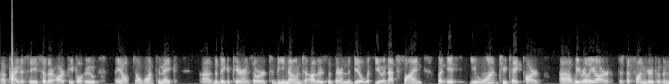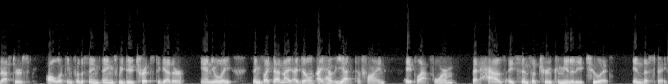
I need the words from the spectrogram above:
uh, privacy. So there are people who, you know, don't want to make uh, the big appearance or to be known to others that they're in the deal with you, and that's fine. But if you want to take part, uh, we really are just a fun group of investors all looking for the same things. We do trips together annually, things like that. And I, I don't, I have yet to find a platform that has a sense of true community to it in this space.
